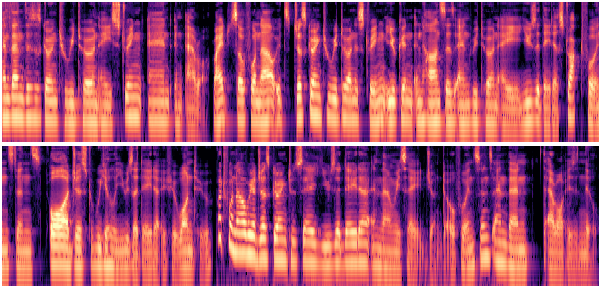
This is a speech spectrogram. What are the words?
and then this is going to return a string and an error, right? So for now, it's just going to return a string. You can enhance this and return a user data struct, for instance, or just real user data if you want to. But for now, we are just going to say user data, and then we say John Doe, for instance, and then the error is nil.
